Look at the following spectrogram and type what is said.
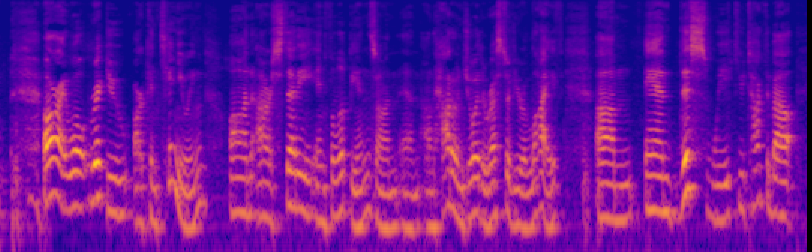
All right. Well, Rick, you are continuing on our study in Philippians on and on how to enjoy the rest of your life. Um, and this week you talked about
